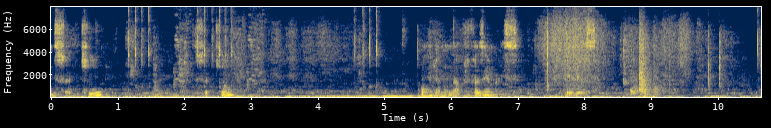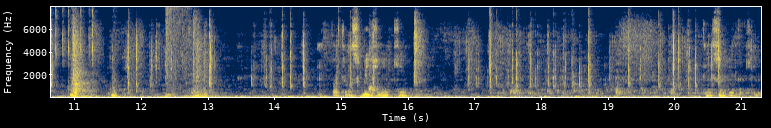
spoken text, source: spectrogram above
Isso aqui. Isso aqui. Já não dá para fazer mais. Beleza. Pode ter uma subidinha aqui. Tem subida aqui.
